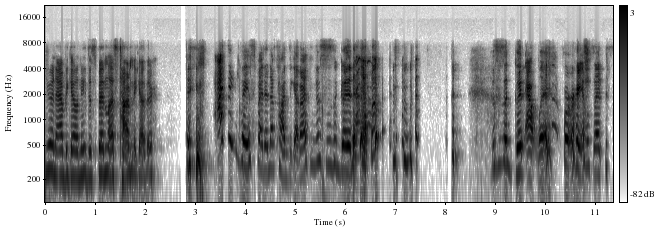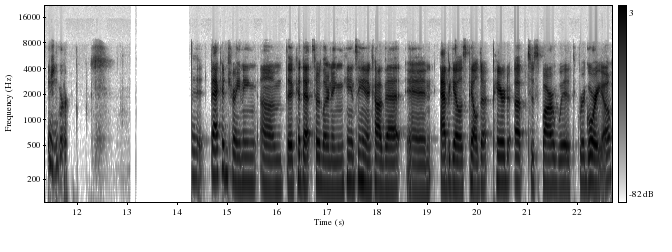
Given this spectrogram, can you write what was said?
You and Abigail need to spend less time together. I think they spend enough time together. I think this is a good this is a good outlet for Raelle's anger. Back in training, um, the cadets are learning hand-to-hand combat, and Abigail is paired up, paired up to spar with Gregorio,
